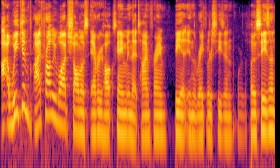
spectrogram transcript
I, we can. I've probably watched almost every Hawks game in that time frame, be it in the regular season or the postseason.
